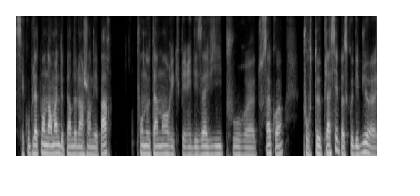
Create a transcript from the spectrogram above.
c'est complètement normal de perdre de l'argent au départ pour notamment récupérer des avis, pour euh, tout ça, quoi pour te placer parce qu'au début, euh,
